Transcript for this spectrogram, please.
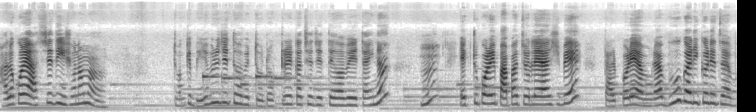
ভালো করে আশ্রে দিই শোনা মা তোমাকে বেরো বেরো যেতে হবে তো ডক্টরের কাছে যেতে হবে, তাই না? হুম? একটু পরেই পাপা চলে আসবে, তারপরে আমরা ভু গাড়ি করে যাব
